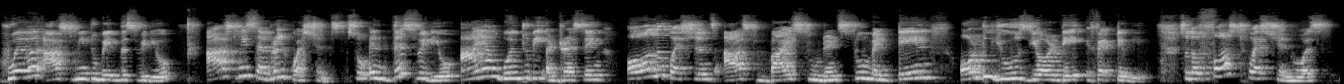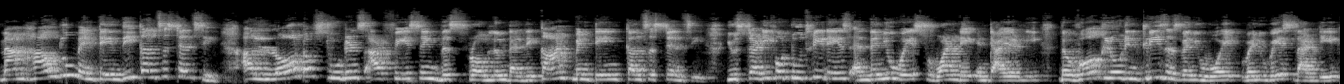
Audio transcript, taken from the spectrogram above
whoever asked me to make this video asked me several questions. So in this video, I am going to be addressing all the questions asked by students to maintain or to use your day effectively. So the first question was, ma'am, how to maintain the consistency? A lot of students are facing this problem that they can't maintain consistency. You study for two, three days and then you waste one day entirely. The workload increases when you when you waste that day.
